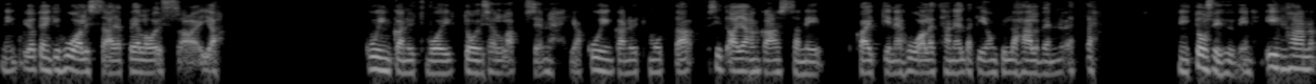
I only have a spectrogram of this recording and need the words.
niin kuin jotenkin huolissaan ja peloissaan ja kuinka nyt voi toisen lapsen ja kuinka nyt, mutta sitten ajan kanssa niin kaikki ne huolet häneltäkin on kyllä hälvennyt, että niin tosi hyvin. Ihan,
